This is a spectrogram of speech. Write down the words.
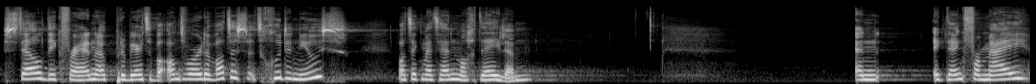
stel, die ik voor hen ook probeer te beantwoorden. Wat is het goede nieuws wat ik met hen mag delen? En ik denk voor mij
